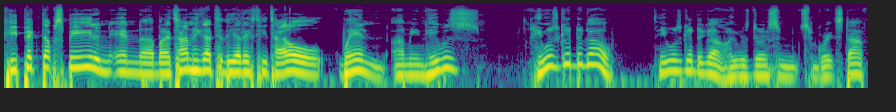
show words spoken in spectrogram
he picked up speed, and, and uh, by the time he got to the NXT title win, I mean he was he was good to go. He was good to go. He was doing some some great stuff,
